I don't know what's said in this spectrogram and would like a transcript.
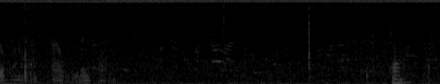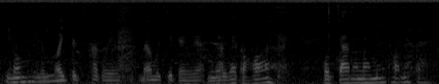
វិញដឹងលេងចុះហើយអើលេងថតទីមានខ្ញុំអុយទឹកផឹកវាដើរមួយចិត្តហ្នឹងនិយាយតែកុហកកូនចៅនៅនោះមានថតនេះតែ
